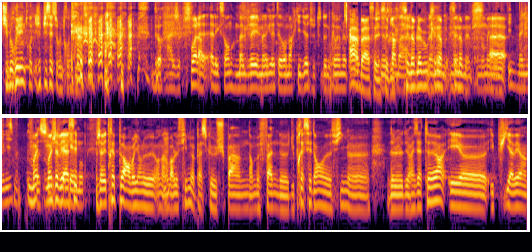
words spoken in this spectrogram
J'ai brûlé une trottinette. J'ai pissé sur une trottinette. de rage. voilà. Euh, Alexandre, malgré, malgré tes remarques idiotes, je te donne quand même la parole. Ah bah c'est c'est bien. noble à vous. C'est noble. noble. Mon Euh, magnétisme, Moi, si- moi j'avais assez, mot. j'avais très peur en voyant le, en allant Mm. voir le film parce que je suis pas un énorme fan du précédent euh, film euh, de, de réalisateur et euh, et puis il y avait un,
